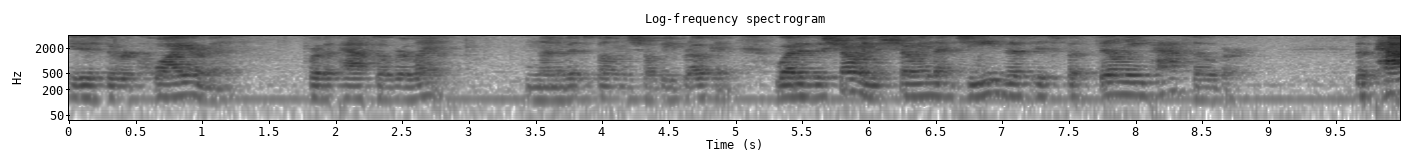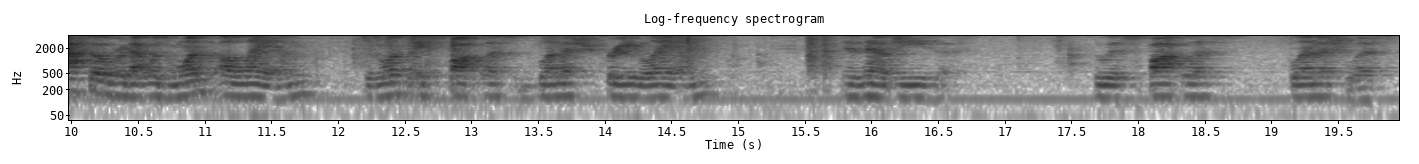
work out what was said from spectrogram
It is the requirement for the Passover lamb. None of its bones shall be broken. What is this showing? It's showing that Jesus is fulfilling Passover. The Passover that was once a lamb, was once a spotless, blemish free lamb, is now Jesus, who is spotless, blemishless,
